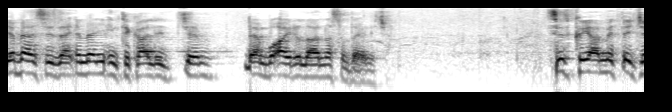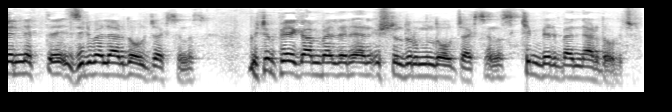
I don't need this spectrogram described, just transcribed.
ya ben sizden evvel intikal edeceğim. Ben bu ayrılığa nasıl dayanacağım? Siz kıyamette, cennette, zirvelerde olacaksınız. Bütün peygamberlerin en üstün durumunda olacaksınız. Kim bilir ben nerede olacağım?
